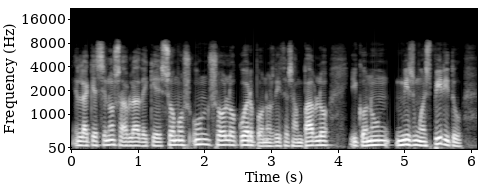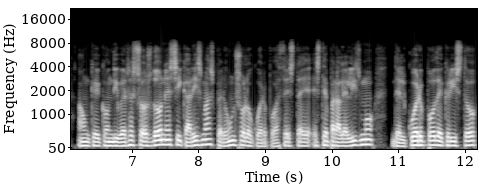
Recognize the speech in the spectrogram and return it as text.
en la que se nos habla de que somos un solo cuerpo, nos dice San Pablo, y con un mismo espíritu, aunque con diversos dones y carismas, pero un solo cuerpo. Hace este, este paralelismo del cuerpo de Cristo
